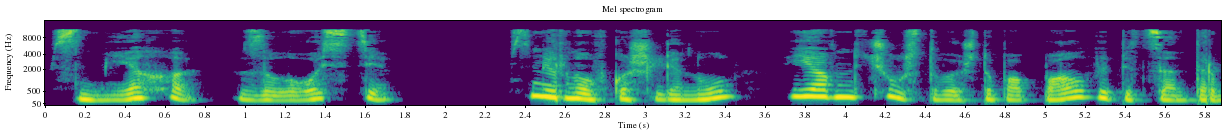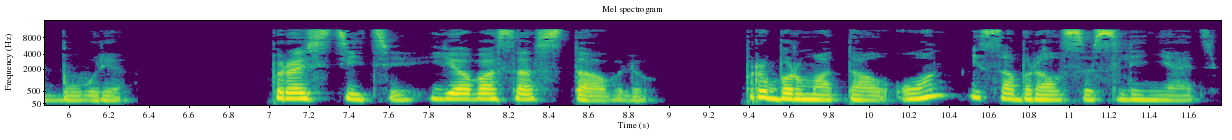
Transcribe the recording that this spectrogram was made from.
Смеха? Злости? Смирнов кашлянул, явно чувствуя, что попал в эпицентр бури. «Простите, я вас оставлю», — пробормотал он и собрался слинять.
